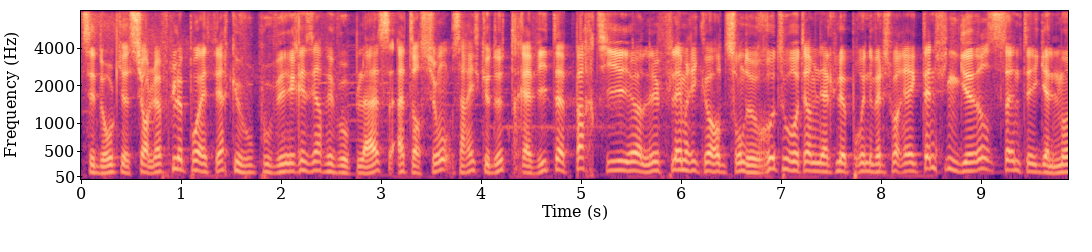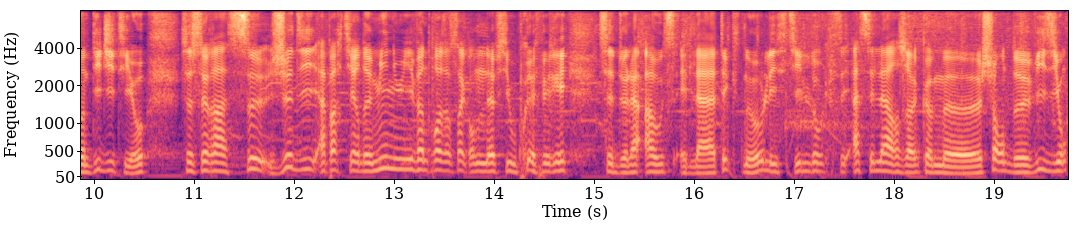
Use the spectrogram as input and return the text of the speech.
C'est donc sur loveclub.fr que vous pouvez réserver vos places. Attention, ça risque de très vite partir. Les Flame Records sont de retour au Terminal pour une nouvelle soirée avec Ten Fingers, Sunt et également DGTO. Ce sera ce jeudi à partir de minuit 23h59 si vous préférez. C'est de la house et de la techno, les styles donc c'est assez large hein, comme euh, champ de vision.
